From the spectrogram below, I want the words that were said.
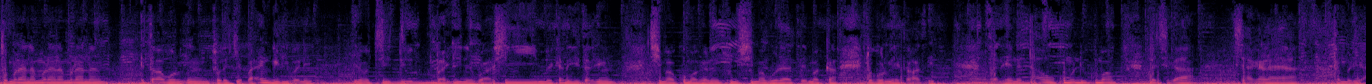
To muna nan muna nan muna nan. Ita ma gurbin to da ke ba yan gari ba ne. Yawanci baki ne ba. Shi mai kada gitar din shi ma kuma garin su shi ma guda ta yi maka ta gurbin ya ta watsi sannan na dawo kuma ni kuma na shiga shagaraya ta murya.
